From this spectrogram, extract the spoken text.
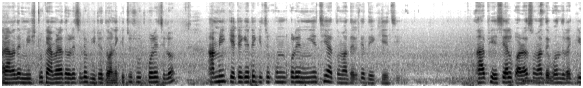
আর আমাদের মিষ্টু ক্যামেরা ধরেছিল ভিডিও তো অনেক কিছু শ্যুট করেছিল। আমি কেটে কেটে কিছুক্ষণ করে নিয়েছি আর তোমাদেরকে দেখিয়েছি। আর ফেসিয়াল করার সময়তে বন্ধুরা কি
